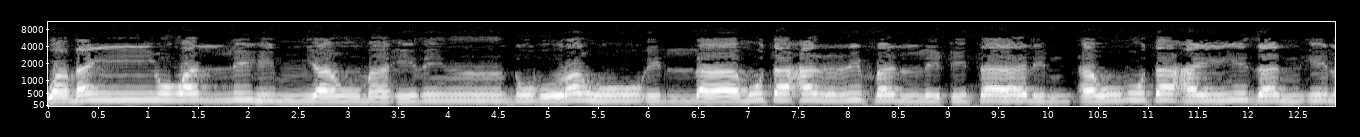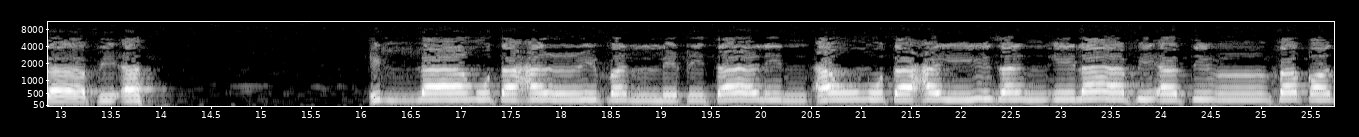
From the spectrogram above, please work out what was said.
ومن يولهم يومئذ دبره الا متحرفا لقتال أو متحيزا إلى فئه إلا متعرفا لقتال أو متحيزا إلى فئة فقد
